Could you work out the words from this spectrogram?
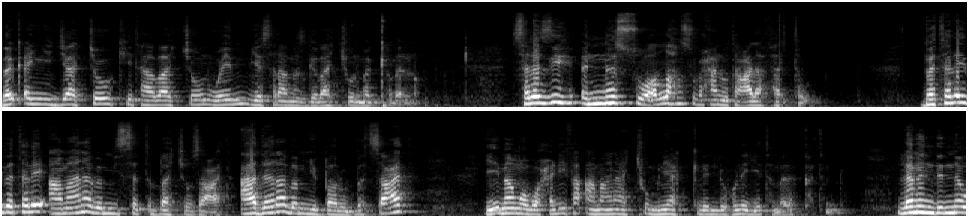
በቀኝ እጃቸው ኪታባቸውን ወይም የስራ መዝገባቸውን መቀበል ነው። ስለዚህ እነሱ አላህን ስብሓን ወተዓላ ፈርተው በተለይ በተለይ አማና በሚሰጥባቸው ሰዓት አደራ በሚባሉበት ሰዓት የኢማም አቡ ሐኒፋ አማናቸው ምን ያክል እንደሆነ እየተመለከትን ነው። ለምንድን ነው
